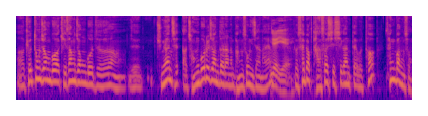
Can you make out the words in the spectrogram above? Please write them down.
어, 교통 정보와 기상 정보 등 이제 중요한 제- 아, 정보를 전달하는 방송이잖아요. 예, 예. 그 새벽 5시 시간대부터 생방송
